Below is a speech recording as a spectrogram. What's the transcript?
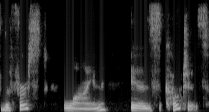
the first line is coaches.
